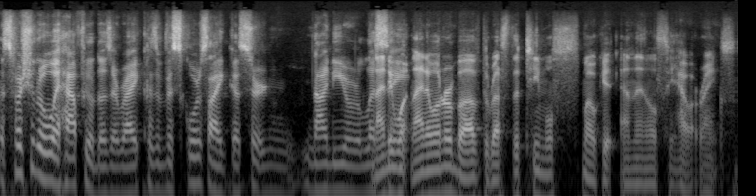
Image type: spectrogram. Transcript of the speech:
especially the way halfwheel does it, right? Because if it scores like a certain 90 or less, 91, 91 or above, the rest of the team will smoke it, and then they'll see how it ranks.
